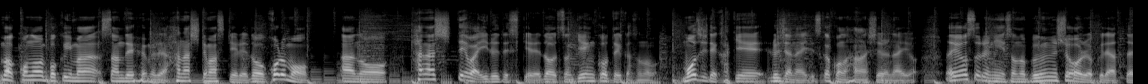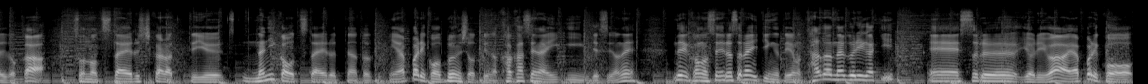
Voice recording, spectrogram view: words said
まあ、この僕今スタンド FM で話してますけれどこれもあの話してはいるですけれどその原稿というかその文字で書けるじゃないですかこの話してる内容。要するにその文章力であったりとかその伝える力っていう何かを伝えるってなった時にやっぱりこう文章っていうのは欠かせないんですよね。でこのセールスライティングっていうのをただ殴り書き、えー、するよりはやっぱりこ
